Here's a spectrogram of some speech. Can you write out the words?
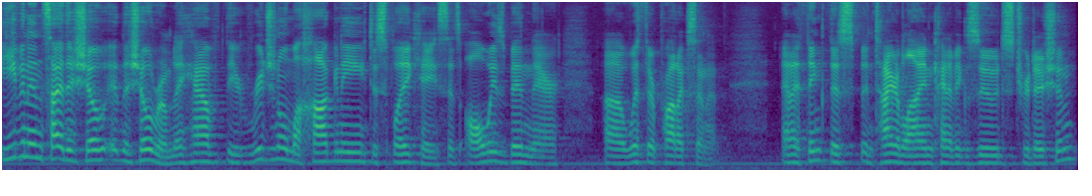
even inside the show in the showroom, they have the original mahogany display case that's always been there uh, with their products in it. And I think this entire line kind of exudes tradition.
